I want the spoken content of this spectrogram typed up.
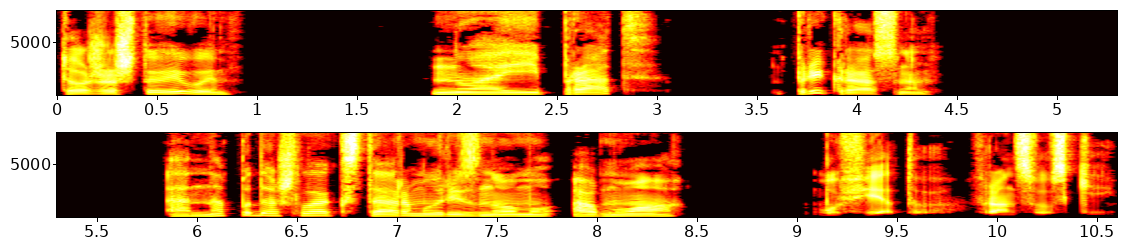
«То же, что и вы». «Ну а и Прат?» «Прекрасно». Она подошла к старому резному буфету, французский.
